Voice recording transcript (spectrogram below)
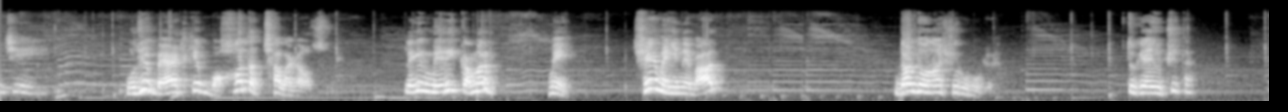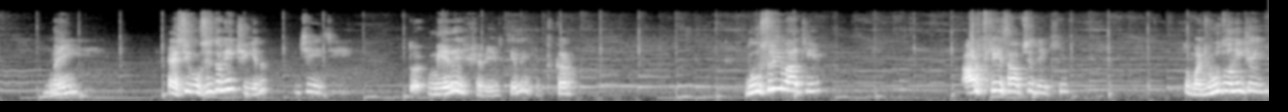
जी। मुझे बैठ के बहुत अच्छा लगा उसमें। लेकिन मेरी कमर में छह महीने बाद दर्द होना शुरू हो गया। तो क्या ये उचित है? नहीं। ऐसी कुर्सी तो नहीं चाहिए ना? जी जी। तो मेरे शरीर के लिए हित करो दूसरी बात ये अर्थ के हिसाब से देखिए तो मज़बूत होनी चाहिए।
